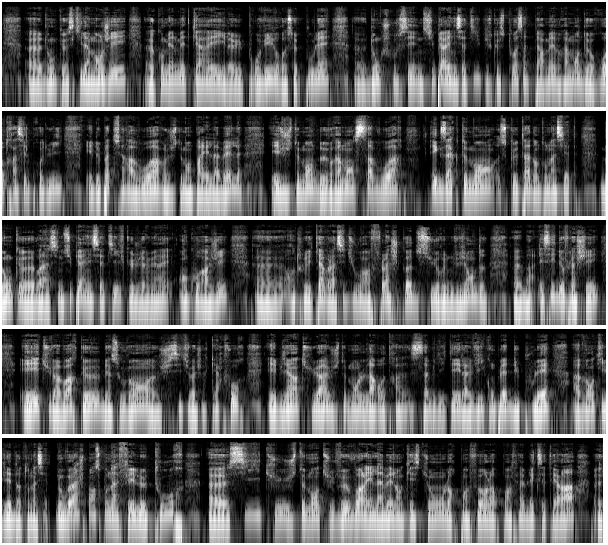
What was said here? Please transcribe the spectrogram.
donc ce qu'il a mangé, combien de mètres carrés il a eu pour vivre ce poulet. Euh, donc je trouve c'est une super initiative puisque toi ça te permet vraiment de retracer le produit et de pas te faire avoir justement par les labels et justement de vraiment savoir exactement ce que tu as dans ton assiette. Donc euh, voilà, c'est une super initiative que j'aimerais encourager. Euh, en tous les cas, voilà, si tu vois un flash code sur une viande, euh, bah, essaye de flasher et tu vas voir que bien souvent, si tu vas chez Carrefour, eh bien tu as justement la retraçabilité et la vie complète du poulet avant qu'il vienne dans ton assiette. Donc voilà, je pense qu'on a fait le tour. si tu justement tu veux voir les labels en question, leurs points forts, leurs points faibles, etc.,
